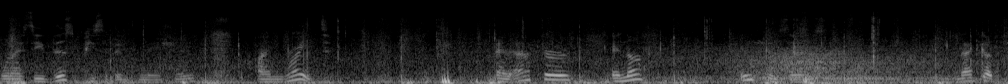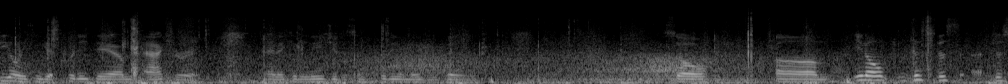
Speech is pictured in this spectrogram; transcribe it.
when I see this piece of information, I'm right. And after enough instances, that gut feeling can get pretty damn accurate and it can lead you to some pretty amazing things. So, um, you know, this this this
